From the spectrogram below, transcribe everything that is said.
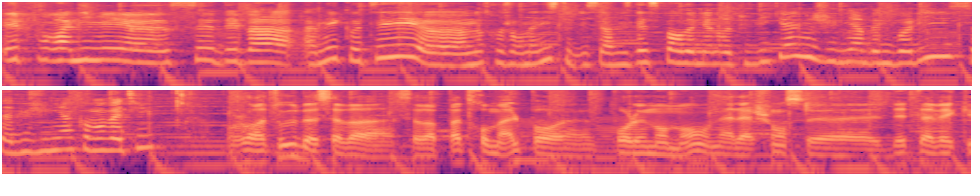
Et pour animer euh, ce débat à mes côtés, euh, un autre journaliste du service des sports de l'Union républicaine, Julien Benboili. Salut Julien, comment vas-tu? Bonjour à tous, bah ça va, ça va pas trop mal pour, euh, pour le moment. On a la chance d'être avec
